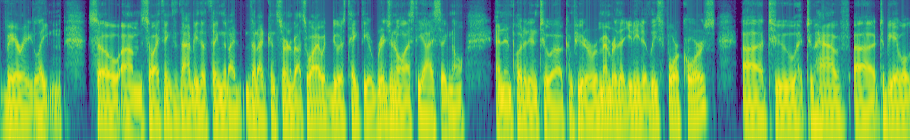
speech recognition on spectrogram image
very latent. So, um, so I think that that'd be the thing that I that I'd concern about. So what I would do is take the original SDI signal and then put it into a computer. Remember that you need at least four cores uh, to to have uh, to be able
